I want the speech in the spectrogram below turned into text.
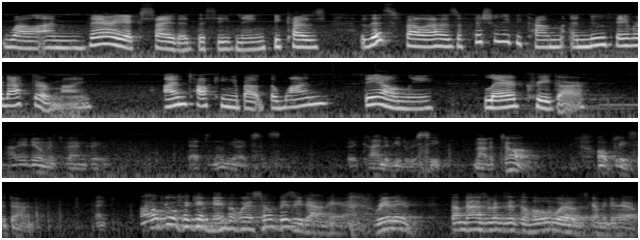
Well, I'm very excited this evening because this fella has officially become a new favorite actor of mine. I'm talking about the one, the only, Laird Cregar. How do you do, Mr. Van Cleve? Good afternoon, Your Excellency. Very kind of you to receive me. Not at all. Oh, please sit down. Thank you. I hope you'll forgive me, but we're so busy down here. Really, sometimes it looks as if the whole world is coming to hell.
